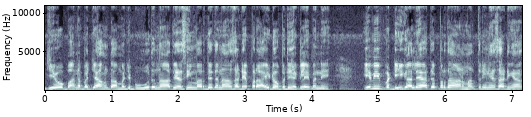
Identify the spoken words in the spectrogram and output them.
ਜੇ ਉਹ ਬੰਨ ਵੱਜਾ ਹੁੰਦਾ ਮਜ਼ਬੂਤ ਨਾ ਤੇ ਅਸੀਂ ਮਰਦੇ ਤੇ ਨਾ ਸਾਡੇ ਭਰਾ ਹੀ ਡੁੱਬਦੇ ਅਗਲੇ ਬੰਨੇ। ਇਹ ਵੀ ਵੱਡੀ ਗੱਲ ਆ ਤੇ ਪ੍ਰਧਾਨ ਮੰਤਰੀ ਨੇ ਸਾਡੀਆਂ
